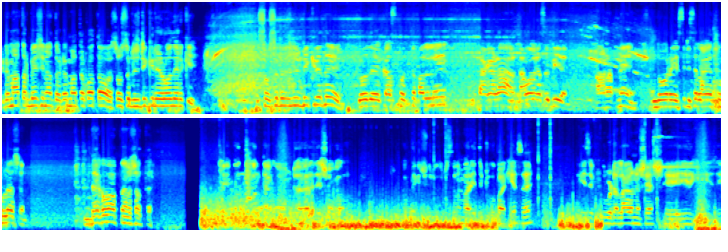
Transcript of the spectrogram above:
এটা মাত্র বেশি না তো, এটা মাত্র কত? চৌচল্লিশ ডিগ্রি রোদের কি? চৌচল্লিশ ডিগ্রিতে রোদে কাজ করতে পারলে টাকাটা দালাল কাছে দিয়ে আর আপনি সুন্দর এসি টিসি লাগিয়ে চলে আসেন। দেখো আপনার সাথে। যে সকাল। সকাল থেকে শুরু করছিলাম আর এতটুকু বাকি আছে। এই যে পুরোটা লাগানো শেষ, এই যে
